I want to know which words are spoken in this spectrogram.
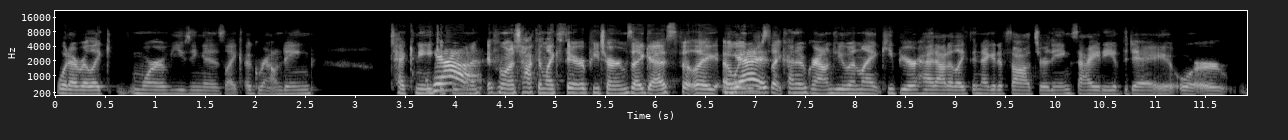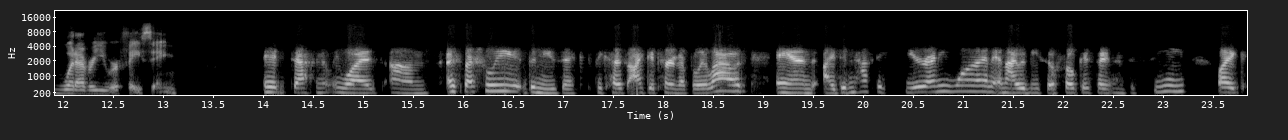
whatever, like more of using as like a grounding technique yeah. if we want to talk in like therapy terms, I guess. But like a yes. way to just like kind of ground you and like keep your head out of like the negative thoughts or the anxiety of the day or whatever you were facing. It definitely was, um, especially the music because I could turn it up really loud and I didn't have to hear anyone and I would be so focused I didn't have to see. Like,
